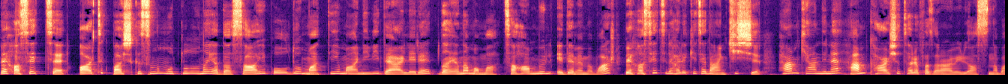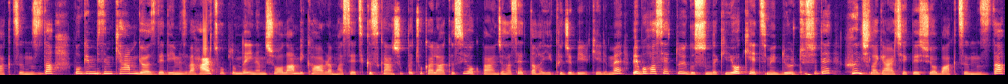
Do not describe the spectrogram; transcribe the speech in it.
Ve hasette artık başkasının mutluluğuna ya da sahip olduğu maddi manevi değerlere dayanamama, tahammül edememe var. Ve haset ile hareket eden kişi hem kendine hem karşı tarafa zarar veriyor aslında baktığımızda. Bugün bizim kem göz dediğimiz ve her toplumda inanışı olan bir kavram haset. Kıskançlıkla çok alakası yok bence. Haset daha yıkıcı bir kelime ve bu haset duygusundaki yok etme dürtüsü de hınçla gerçekleşiyor baktığımızda.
